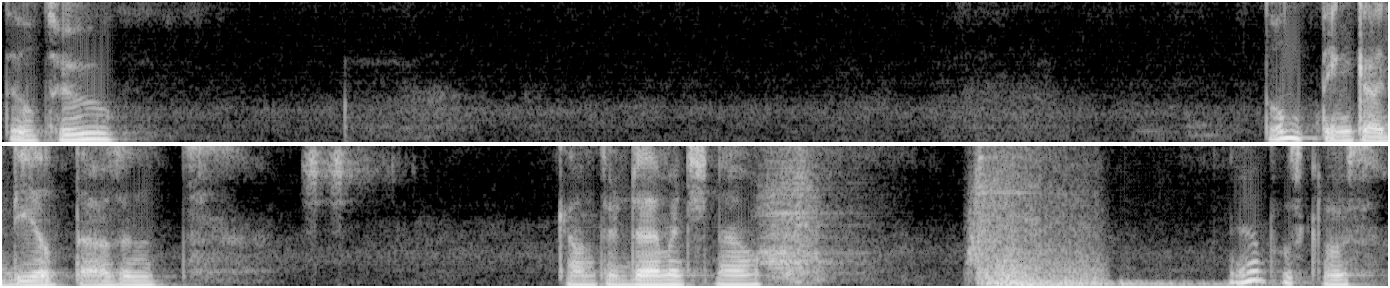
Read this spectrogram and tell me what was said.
Still two. Don't think I deal thousand counter damage now. Yeah, it was close.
